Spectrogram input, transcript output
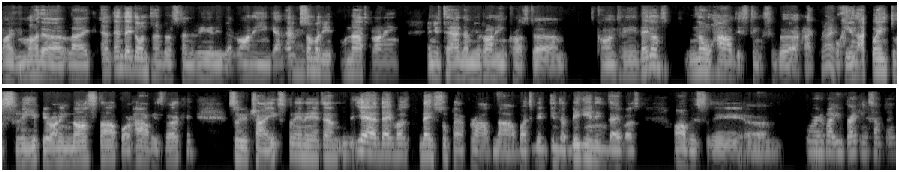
My mother, like, and, and they don't understand really the running. And, and Right. somebody not running, and you tell them you're running across the country, they don't know how these things work. Like, Right. okay, you're not going to sleep, you're running nonstop, or how it's working. So you try explain it, and yeah, they was they super proud now. But in the beginning, they was obviously. Um, Worried about you breaking something.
